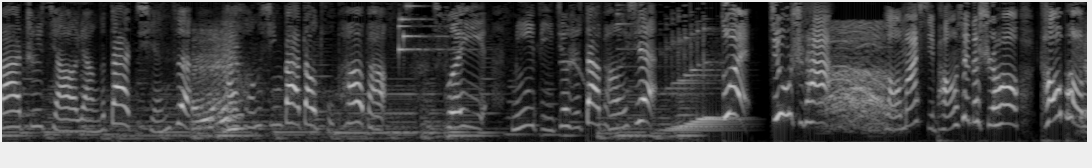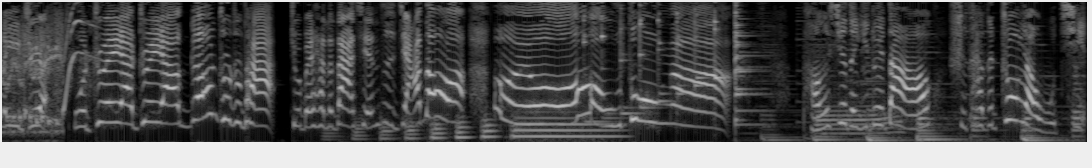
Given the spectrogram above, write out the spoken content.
八只脚，两个大钳子，还横行霸道吐泡泡，所以谜底就是大螃蟹。对。就是它，老妈洗螃蟹的时候逃跑了一只，我追呀追呀，刚捉住它，就被它的大钳子夹到了，哎呦，好痛啊！螃蟹的一对大螯是它的重要武器，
